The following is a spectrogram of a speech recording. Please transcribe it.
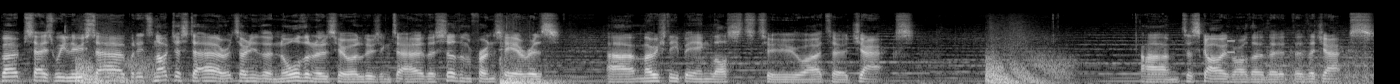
Burp says we lose to air, but it's not just to air, it's only the northerners who are losing to air. The southern front here is uh, mostly being lost to uh, to jacks. Um, to skies, rather, the, the, the jacks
